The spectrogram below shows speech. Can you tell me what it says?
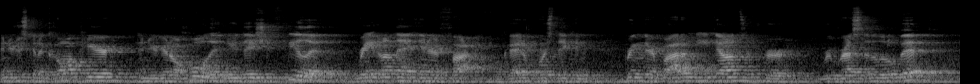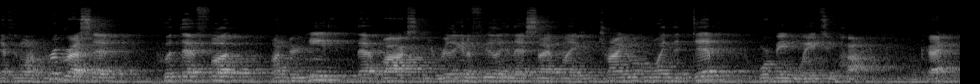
and you're just gonna come up here and you're gonna hold it, and they should feel it right on that inner thigh. Okay, of course they can bring their bottom knee down to regress it a little bit. And if they want to progress it, put that foot underneath that box, and you're really gonna feel it in that side plank, trying to avoid the dip or being way too high. Okay.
